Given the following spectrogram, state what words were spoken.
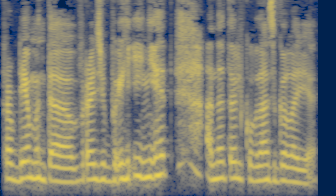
проблемы-то вроде бы и нет, она только у нас в голове,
